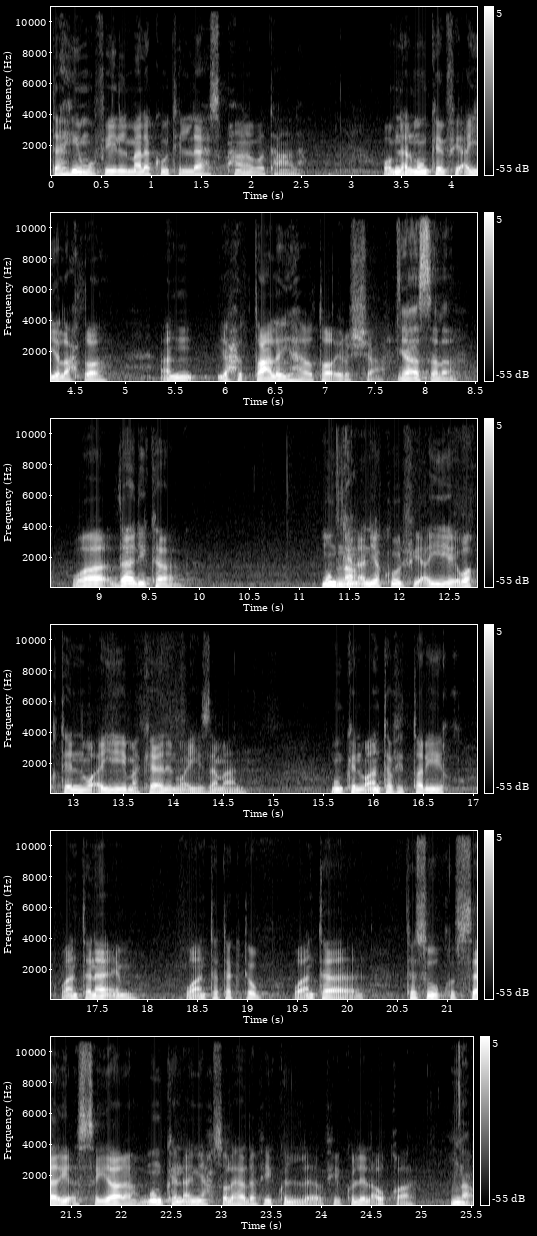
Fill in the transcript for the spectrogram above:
تهيم في الملكوت الله سبحانه وتعالى. ومن الممكن في أي لحظة أن يحط عليها طائر الشعر. يا سلام. وذلك ممكن نعم. أن يكون في أي وقت وأي مكان وأي زمان. ممكن وأنت في الطريق وأنت نائم وأنت تكتب وأنت تسوق السيارة. ممكن أن يحصل هذا في كل في كل الأوقات. نعم.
